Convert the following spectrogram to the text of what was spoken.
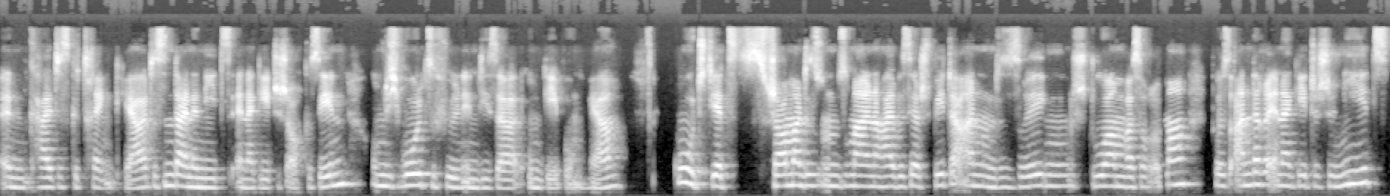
ein kaltes Getränk. Ja, das sind deine Needs energetisch auch gesehen, um dich wohlzufühlen in dieser Umgebung. Ja, gut, jetzt schauen wir das uns mal ein halbes Jahr später an und es ist Regen, Sturm, was auch immer. Du hast andere energetische Needs.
